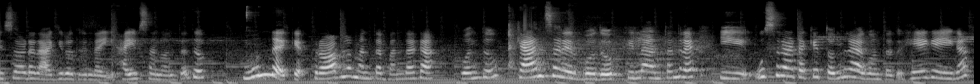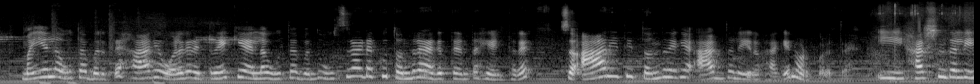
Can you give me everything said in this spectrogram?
ಡಿಸಾರ್ಡರ್ ಆಗಿರೋದ್ರಿಂದ ಈ ಹೈವ್ಸ್ ಅನ್ನುವಂಥದ್ದು ಮುಂದಕ್ಕೆ ಪ್ರಾಬ್ಲಮ್ ಅಂತ ಬಂದಾಗ ಒಂದು ಕ್ಯಾನ್ಸರ್ ಇರ್ಬೋದು. ಇಲ್ಲ ಅಂತಂದರೆ ಈ ಉಸಿರಾಟಕ್ಕೆ ತೊಂದರೆ ಆಗುವಂಥದ್ದು. ಹೇಗೆ ಈಗ ಮೈಯೆಲ್ಲ ಊತ ಬರುತ್ತೆ, ಹಾಗೆ ಒಳಗಡೆ ಟ್ರೇಕೆ ಎಲ್ಲ ಊತ ಬಂದು ಉಸಿರಾಟಕ್ಕೂ ತೊಂದರೆ ಆಗುತ್ತೆ ಅಂತ ಹೇಳ್ತಾರೆ. ಸೊ ಆ ರೀತಿ ತೊಂದರೆಗೆ ಆಗ್ದಲೇ ಇರೋ ಹಾಗೆ ನೋಡ್ಕೊಳುತ್ತೆ. ಈ ಹರ್ಷದಲ್ಲಿ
